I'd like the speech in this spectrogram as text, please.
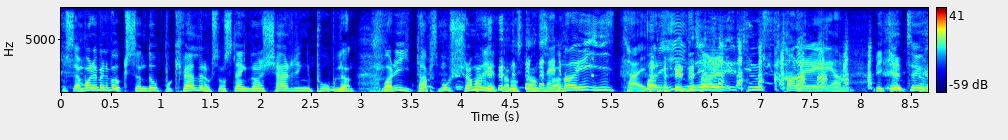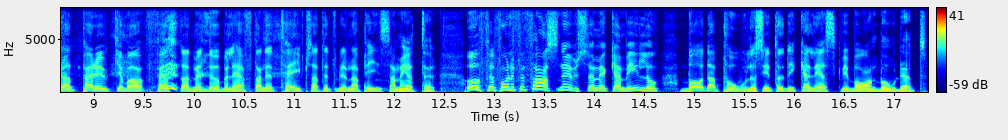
och sen var det väl vuxendop på kvällen också. De slängde någon kärring i poolen. Var det Itaps morsa man hittade någonstans? Nej va? det var ju E-Type. Var det E-Type? Nu misstar ni det igen. Vilken tur att peruken var fästad med dubbelhäftande tejp så att det inte blev några pinsamheter. Uffe får för fan snusa hur mycket han vill och bada pool och sitta och dricka läsk vid barnbordet.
